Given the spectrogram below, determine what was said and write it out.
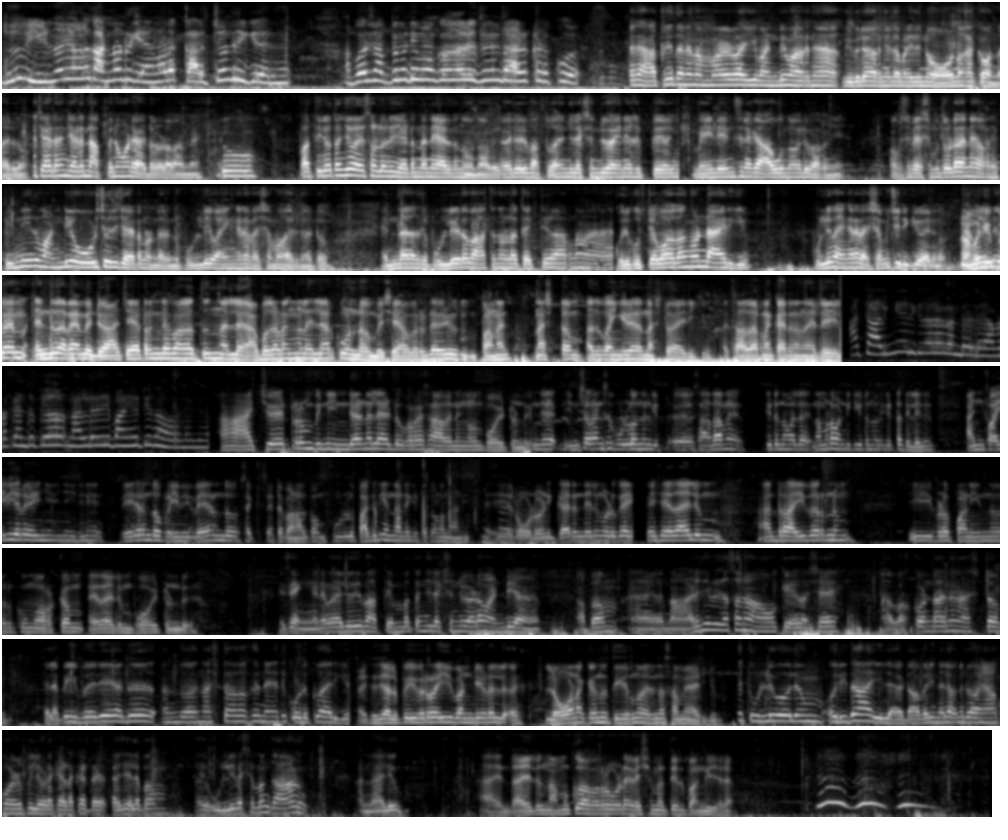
ഇത് വീഴുന്നത് ഞങ്ങൾ കണ്ടോണ്ടിരിക്കുക ഞങ്ങളവിടെ കളിച്ചോണ്ടിരിക്കുവായിരുന്നു. അപ്പൊ ഒരു ശബ്ദം കിട്ടി നോക്കുമ്പോൾ ഇതിങ്ങനെ താഴെ കിടക്കുക രാത്രി തന്നെ നമ്മളുടെ ഈ വണ്ടി മറിഞ്ഞ വിവരം അറിഞ്ഞിട്ട് നമ്മൾ ഇതിന്റെ ഓണറൊക്കെ വന്നായിരുന്നു. ചേട്ടൻ ചേട്ടന്റെ അപ്പനും കൂടെ ആയിട്ടോ ഇവിടെ വന്നേ. ഒരു പത്തിരുപത്തഞ്ച് വയസ്സുള്ള ഒരു ചേട്ടൻ തന്നെയായിരുന്നു തോന്നുന്നു അവർ ഒരു പത്ത് പതിനഞ്ച് ലക്ഷം രൂപ അതിന് റിപ്പയറിങ് മെയിന്റെനൻസിനൊക്കെ ആവുന്നവർ പറഞ്ഞ്. കുറച്ച് വിഷമത്തോടെ തന്നെ പറഞ്ഞു. പിന്നെ ഇത് വണ്ടി ഓടിച്ച ഒരു ചേട്ടനുണ്ടായിരുന്നു പുള്ളി ഭയങ്കര വിഷമമായിരുന്നു കേട്ടോ. എന്താണെന്ന് വെച്ചാൽ പുള്ളിയുടെ ഭാഗത്തു നിന്നുള്ള തെറ്റ് കാരണം ഒരു കുറ്റബോധം കൊണ്ടായിരിക്കും. പുള്ളി ഭയങ്കര വിഷമിച്ചിരിക്കുമായിരുന്നു നമുക്കിപ്പം എന്ത് പറയാൻ പറ്റും? ആ ചേട്ടന്റെ ഭാഗത്തു നിന്നല്ല അപകടങ്ങൾ എല്ലാവർക്കും ഉണ്ടാവും. പക്ഷെ അവരുടെ ഒരു പണ നഷ്ടം അത് ഭയങ്കര നഷ്ടമായിരിക്കും. സാധാരണക്കാരെന്ന നിലയിൽ. ആ നല്ല ആക്ച്വേറ്ററും പിന്നെ ഇന്റേണൽ ആയിട്ട് കുറെ സാധനങ്ങളും പോയിട്ടുണ്ട്. ഇതിന്റെ ഇൻഷുറൻസ് ഫുള്ളൊന്നും ഒന്നും സാധാരണ കിട്ടുന്ന പോലെ നമ്മുടെ വണ്ടി കിട്ടുന്നത് കിട്ടത്തില്ല. ഇത് അഞ്ച് ഫൈവ് ഇയർ കഴിഞ്ഞ് കഴിഞ്ഞാൽ ഇതിന് വേറെന്തോ പ്രീമിയം വേറെന്തോ സെറ്റപ്പ് ആണ്. അപ്പം ഫുൾ പകുതി എന്താണ്ട് കിട്ടത്തോളം എന്നാണ് റോഡ് പണിക്കാരെന്തെങ്കിലും കൊടുക്കുക പക്ഷേ ഏതായാലും ആ ഡ്രൈവറിനും ഈ ഇവിടെ പണിയുന്നവർക്കും ഉറക്കം ഏതായാലും പോയിട്ടുണ്ട്. എങ്ങനെ പോയാലും ഒരു പത്ത് എൺപത്തഞ്ച് ലക്ഷം രൂപയുടെ വണ്ടിയാണ്. അപ്പം നാടിന് വികസനം ഓക്കെ. പക്ഷേ അവർക്കുണ്ടാകുന്ന നഷ്ടം ചിലപ്പോൾ ഇവർ അത് എന്തുവാ നഷ്ടം അവർക്ക് നേരത്തെ കൊടുക്കുമായിരിക്കും. അതായത് ചിലപ്പോൾ ഇവരുടെ ഈ വണ്ടിയുടെ ലോണൊക്കെ ഒന്ന് തീർന്നു വരുന്ന സമയമായിരിക്കും. തുള്ളി പോലും ഒരിതായില്ല കേട്ടോ. അവർ ഇന്നലെ വന്നിട്ട് ഞാൻ കുഴപ്പമില്ല ഇവിടെ കിടക്കട്ടെ. ചിലപ്പം ഉള്ളി വിഷമം കാണും. എന്നാലും എന്തായാലും നമുക്കും അവരുടെ കൂടെ വിഷമത്തിൽ പങ്കുചേരാം.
